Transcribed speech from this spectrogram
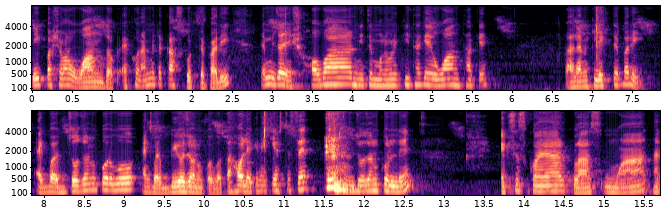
এই পাশে আমার ওয়ান দরকার এখন আমি একটা কাজ করতে পারি আমি জানি সবার নিচে মনে মনে কি থাকে? ওয়ান থাকে। তাহলে আমি কি লিখতে পারি? একবার যোজন করব, একবার বিয়োজন করব। তাহলে এখানে কি আসতেছে? যোজন করলে এক্স স্কোয়ার প্লাস ওয়ান আর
